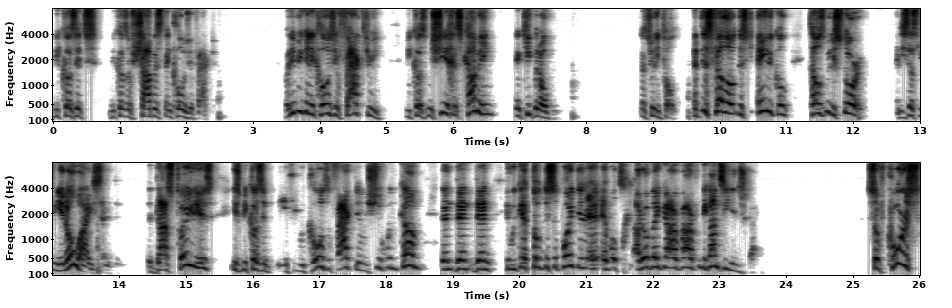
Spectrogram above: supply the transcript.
because it's because of Shabbos, then close your factory. But if you're going to close your factory because Mashiach is coming, then keep it open. That's what he told. And this fellow, this Anikel, tells me the story. And he says to me, you know why he said it? The Das Toid is, is because if, if he would close the factory and Mashiach wouldn't come, then then then he would get so disappointed. Eh, eh, so of course,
